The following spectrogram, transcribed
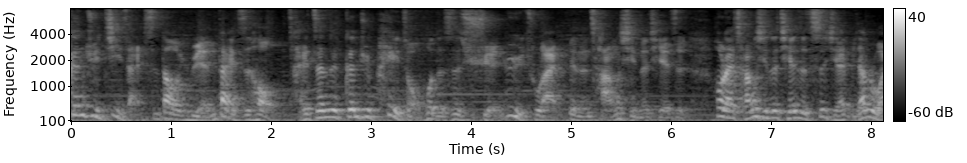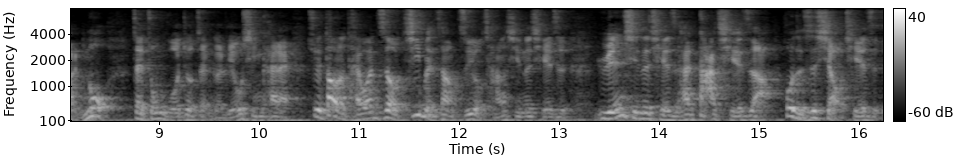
根据记载，是到元代之后才真正根据配种或者是选育出来变成长形的茄子。后来长形的茄子吃起来比较软糯，在中国就整个流行开来。所以到了台湾之后，基本上只有长形的茄子，圆形的茄子和大茄子啊，或者是小茄子。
